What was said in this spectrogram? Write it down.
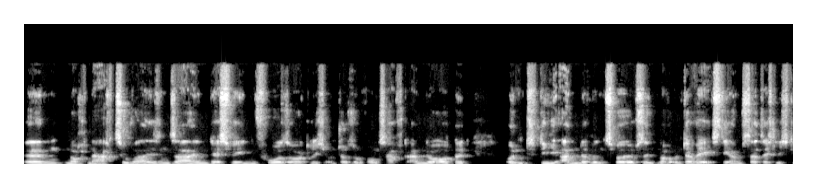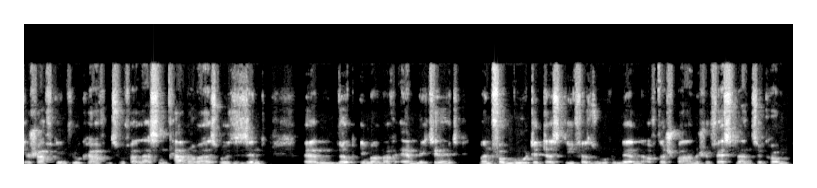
ähm, noch nachzuweisen sein. Deswegen vorsorglich Untersuchungshaft angeordnet. Und die anderen zwölf sind noch unterwegs. Die haben es tatsächlich geschafft, den Flughafen zu verlassen. Keiner weiß, wo sie sind. Ähm, wird immer noch ermittelt. Man vermutet, dass die versuchen werden, auf das spanische Festland zu kommen.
